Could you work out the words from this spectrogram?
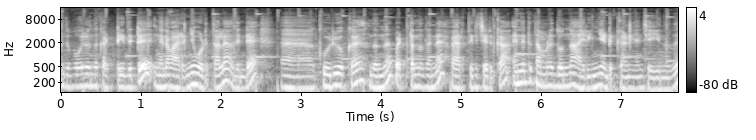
ഇതുപോലെ ഒന്ന് കട്ട് ചെയ്തിട്ട് ഇങ്ങനെ വരഞ്ഞു കൊടുത്താൽ അതിന്റെ കുരുവൊക്കെ ഇതൊന്ന് പെട്ടെന്ന് തന്നെ വേർതിരിച്ചെടുക്കുക. എന്നിട്ട് നമ്മൾ ഇതൊന്ന് അരിഞ്ഞെടുക്കുകയാണ് ഞാൻ ചെയ്യുന്നത്.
